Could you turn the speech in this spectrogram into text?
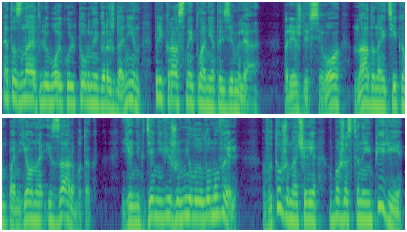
Это знает любой культурный гражданин прекрасной планеты Земля. Прежде всего, надо найти компаньона и заработок. Я нигде не вижу милую Лунувель. Вы тоже начали в Божественной Империи?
